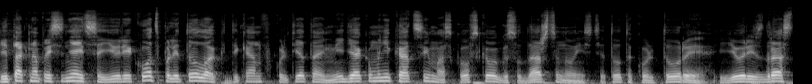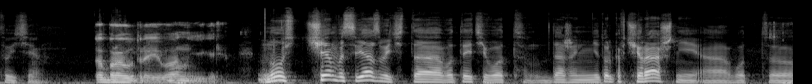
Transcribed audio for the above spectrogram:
Итак, нам присоединяется Юрий Кот, политолог, декан факультета медиакоммуникации Московского государственного института культуры. Юрий, здравствуйте. Доброе утро, Иван, Игорь. Ну, с чем вы связываете-то вот эти вот, даже не только вчерашние, а вот э,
